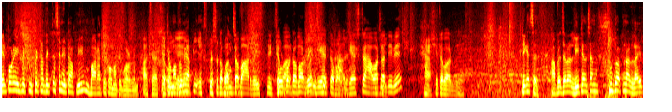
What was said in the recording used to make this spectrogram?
এরপরে এই যে কিপেডটা দেখতেছেন এটা আপনি বাড়াতে কমাতে পারবেন। আচ্ছা, আচ্ছা, এটার মাধ্যমে আপনি এক্সপ্রেসোটা ফোমটা বাড়বে স্পিডটা বাড়বে, স্পিডটা বাড়বে। গ্যাসটা হাওয়াটা দিবে হ্যাঁ। সেটা বাড়বে। ঠিক আছে আপনি যারা লিটেল চান শুধু আপনার লাইট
